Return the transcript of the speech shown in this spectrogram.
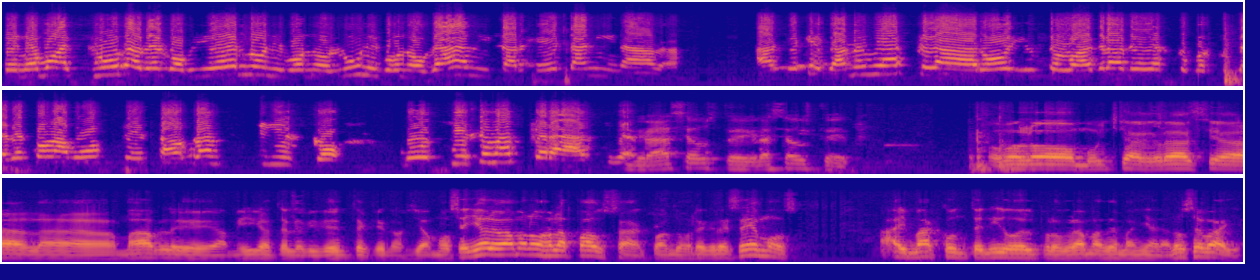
tenemos ayuda del gobierno, ni bono luz, ni bono ni tarjeta, ni nada. Así que llámeme a Claro y se lo agradezco porque ustedes con la voz de San Francisco. Muchísimas gracias. Gracias a usted, gracias a usted. Cómo muchas gracias a la amable amiga televidente que nos llamó. Señores, vámonos a la pausa. Cuando regresemos, hay más contenido del programa de mañana. No se vayan.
